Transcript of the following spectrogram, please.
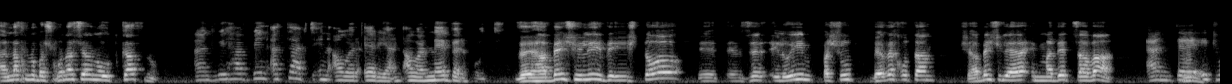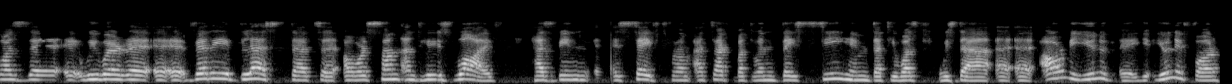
אנחנו בשכונה שלנו הותקפנו. and we have been attacked in our area in our neighborhood והבן שלי ואשתו, אה, זה אלוהים פשוט בירך אותם, שהבן שלי היה עם מדי צבא. and uh, it was uh, uh, we were uh, uh, very blessed that uh, our son and his wife has been uh, saved from attack but when they see him that he was with the uh, uh, army uni- uh, uniform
